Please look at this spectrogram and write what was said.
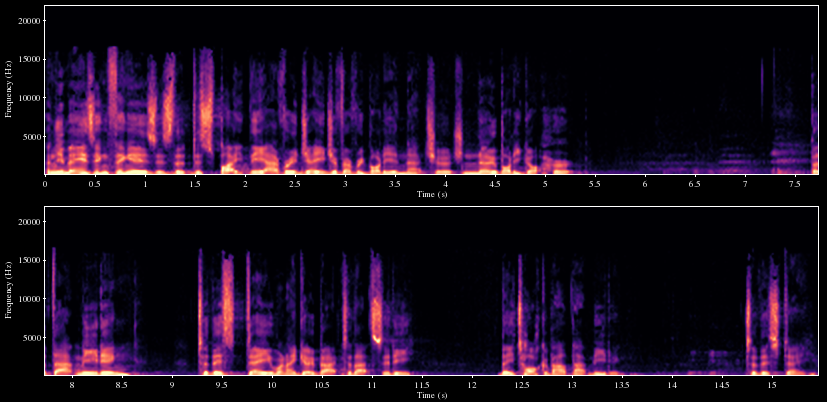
And the amazing thing is, is that despite the average age of everybody in that church, nobody got hurt. But that meeting, to this day, when I go back to that city, they talk about that meeting. To this day.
